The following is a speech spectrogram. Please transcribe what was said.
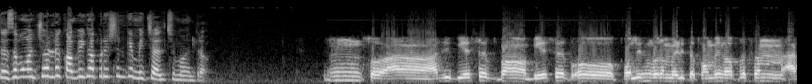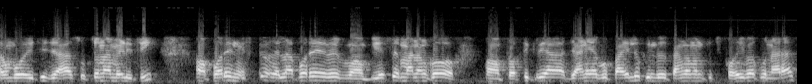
ସେସବୁ ଅଞ୍ଚଳରେ କବିଂ ଅପରେସନ କେମିତି ଚାଲିଛି ମହେନ୍ଦ୍ର ଆଜି ବିଏସ୍ଏଫ୍ ବିଏସ୍ଏଫ୍ ଓ ପୋଲିସଙ୍କର ମିଳିତ କମ୍ବିଂ ଅପରେସନ୍ ଆରମ୍ଭ ହୋଇଛି ଯାହା ସୂଚନା ମିଳିଛି ପରେ ନିଷ୍କ୍ରିୟ ହେଲା ପରେ ବିଏସ୍ଏଫ୍ ମାନଙ୍କ ପ୍ରତିକ୍ରିୟା ଜାଣିବାକୁ ପାଇଲୁ କିନ୍ତୁ ତାଙ୍କମାନେ କିଛି କହିବାକୁ ନାରାଜ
